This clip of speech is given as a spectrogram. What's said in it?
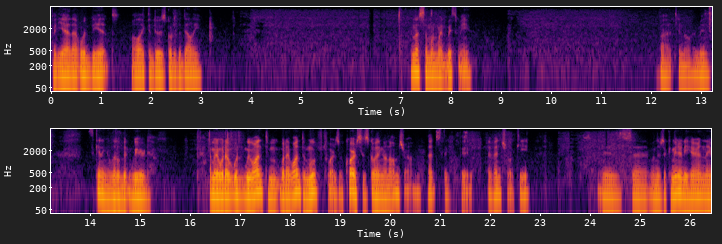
But yeah, that would be it. All I could do is go to the deli. Unless someone went with me, but you know, I mean, it's getting a little bit weird. I mean, what I what we want to what I want to move towards, of course, is going on alms round. That's the, the eventual key. Is uh, when there's a community here and they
